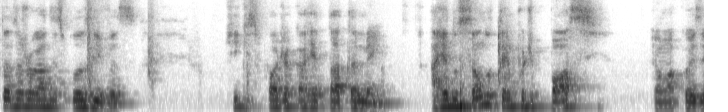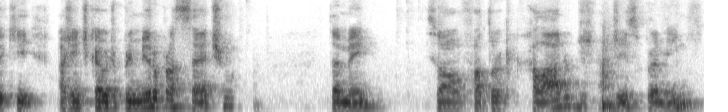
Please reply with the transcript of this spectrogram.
tantas jogadas explosivas. O que, que isso pode acarretar também? A redução do tempo de posse é uma coisa que a gente caiu de primeiro para sétimo também. Isso é um fator claro disso para mim.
